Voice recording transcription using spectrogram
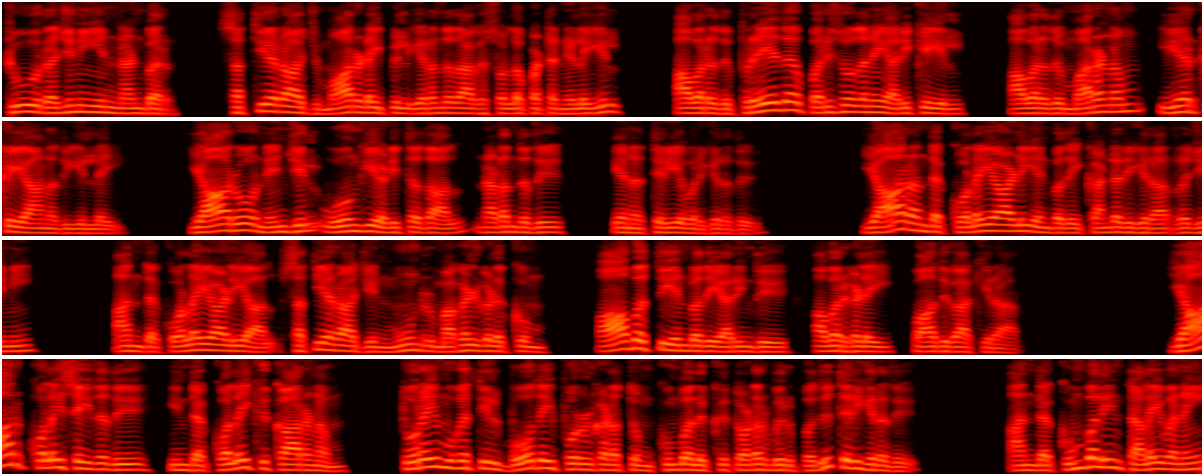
டூ ரஜினியின் நண்பர் சத்யராஜ் மாரடைப்பில் இறந்ததாக சொல்லப்பட்ட நிலையில் அவரது பிரேத பரிசோதனை அறிக்கையில் அவரது மரணம் இயற்கையானது இல்லை. யாரோ நெஞ்சில் ஓங்கி அடித்ததால் நடந்தது என தெரிய வருகிறது. யார் அந்த கொலையாளி என்பதை கண்டறிகிறார் ரஜினி? அந்த கொலையாளியால் சத்யராஜின் மூன்று மகள்களுக்கும் ஆபத்து என்பதை அறிந்து அவர்களை பாதுகாக்கிறார். யார் கொலை செய்தது? இந்த கொலைக்கு காரணம் துறைமுகத்தில் போதைப் பொருள் கடத்தும் கும்பலுக்கு தொடர்பிருப்பது தெரிகிறது. அந்த கும்பலின் தலைவனை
